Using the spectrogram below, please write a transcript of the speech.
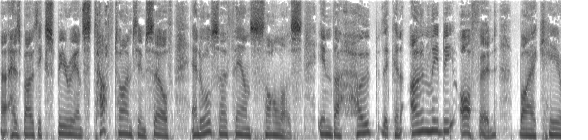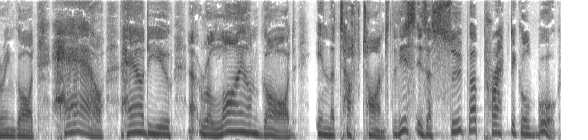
uh, has both experienced tough times himself and also found solace in the hope that can only be offered by a caring God. How, how do you uh, rely on God in the tough times. This is a super practical book.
